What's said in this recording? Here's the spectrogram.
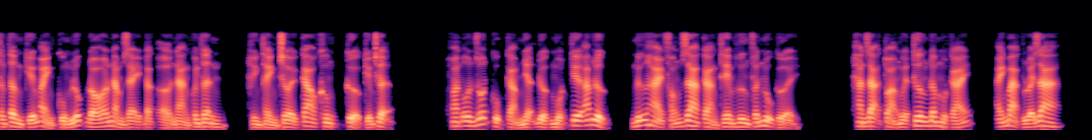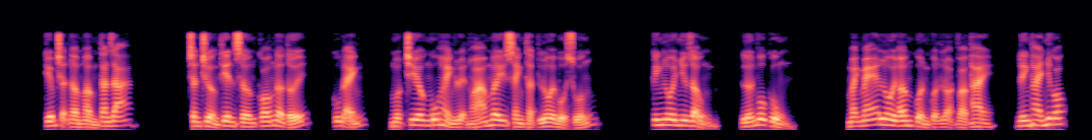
tầng tầng kiếm ảnh cùng lúc đó nằm dậy đặc ở nàng quanh thân, hình thành trời cao không cửa kiếm trận. Hoàn ôn rốt cục cảm nhận được một tia áp lực, nữ hải phóng ra càng thêm hưng phấn nụ cười. Hàn dạ tỏa nguyệt thương đâm một cái, ánh bạc lóe ra. Kiếm trận ầm ầm tan rã. Trần trường thiên sớm có ngờ tới cũ đánh, một chiêu ngũ hành luyện hóa mây xanh thật lôi bổ xuống. Kinh lôi như rồng, lớn vô cùng. Mạnh mẽ lôi âm quần quận lọt vào thai, đinh hai nhức góc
